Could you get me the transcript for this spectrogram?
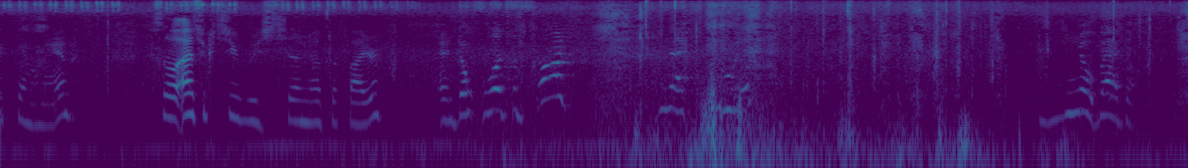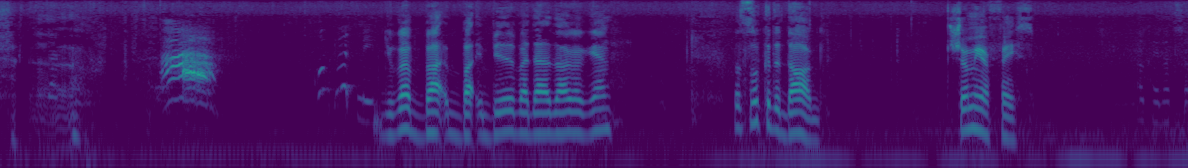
Okay. Thanks, cameraman. So as you can see, we're setting up a fire. And don't let the dog next to it. No bad dog. ah! Who bit me? You got bit by that dog again? Let's look at the dog. Show me your face. Okay, that's so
